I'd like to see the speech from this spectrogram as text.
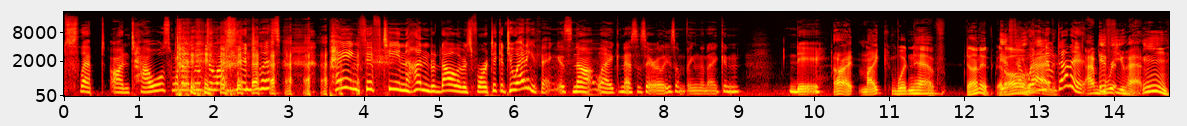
slept on towels when I moved to Los Angeles. Paying fifteen hundred dollars for a ticket to anything is not like necessarily something that I can do. All right, Mike. Wouldn't have done it at If all. you Wouldn't had- have done it. I If you had. Mm,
